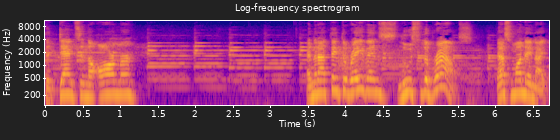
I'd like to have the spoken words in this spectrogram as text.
the dents in the armor. And then I think the Ravens lose to the Browns. That's Monday night.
